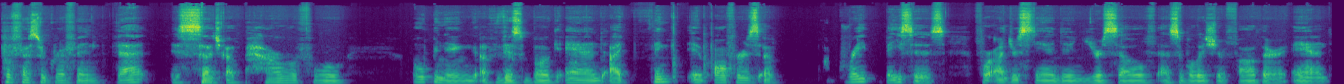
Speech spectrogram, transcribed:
Professor Griffin, that is such a powerful opening of this book. And I think it offers a great basis for understanding yourself as well as your father. And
